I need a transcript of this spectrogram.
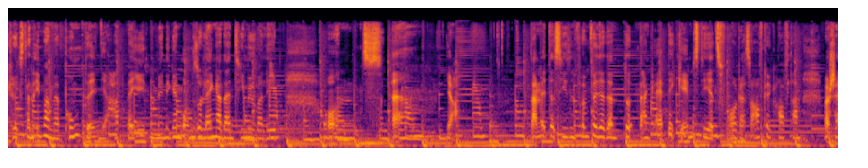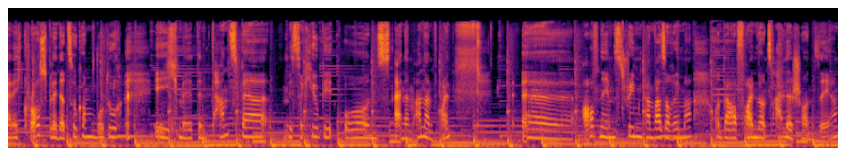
kriegst dann immer mehr Punkte in die Hand bei jedem Minigame, umso länger dein Team überlebt. Und ähm, ja, dann mit der Season 5 wird ja dann dank Epic Games, die jetzt Guys aufgekauft haben, wahrscheinlich Crossplay dazukommen, wodurch ich mit dem Tanzbär, Mr. QB und einem anderen Freund äh, aufnehmen, streamen kann, was auch immer. Und darauf freuen wir uns alle schon sehr.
